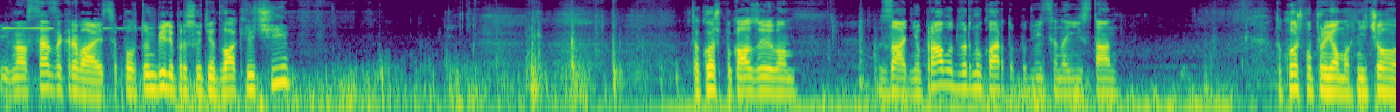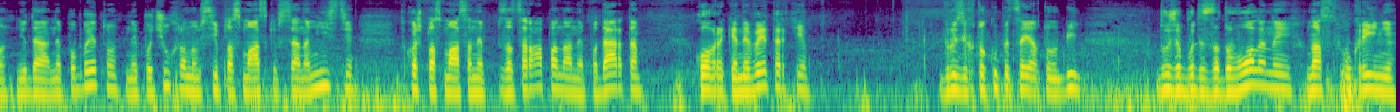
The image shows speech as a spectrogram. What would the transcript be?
і в нас все закривається. По автомобілі присутні два ключі. Також показую вам задню праву дверну карту, подивіться на її стан. Також по прийомах нічого ніде не побито, не почухрано, всі пластмаски, все на місці. Також пластмаса не зацарапана, не подерта, коврики не витерті. Друзі, хто купить цей автомобіль, дуже буде задоволений. У нас в Україні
